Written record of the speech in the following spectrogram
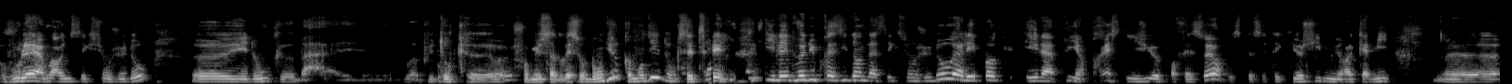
voulait avoir une section judo. Euh, et donc, euh, bah, plutôt qu'il euh, faut mieux s'adresser au bon Dieu, comme on dit. Donc, c'était, il est devenu président de la section judo. À l'époque, il a pris un prestigieux professeur, puisque c'était Kiyoshi Murakami, euh,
